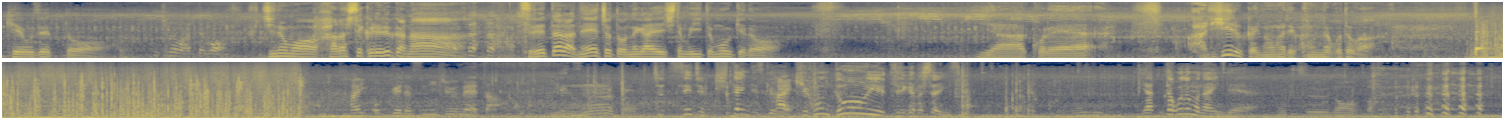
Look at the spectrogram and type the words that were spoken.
KOZ うちのも貼ってこうちのも貼らしてくれるかな。釣れたらねちょっとお願いしてもいいと思うけど。いやーこれありえるか今までこんなことが。はい、OK です。20メーター。ちょっと船長聞きたいんですけど、はい。基本どういう釣り方したらいいんですか？やったこともないんで。もう普通の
